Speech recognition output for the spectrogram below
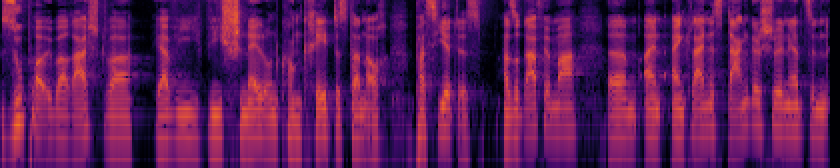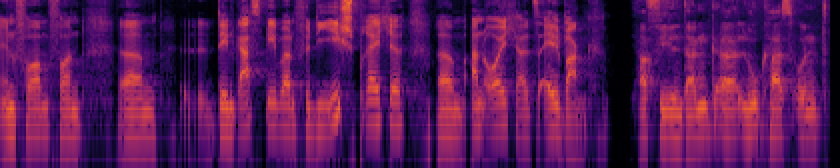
super überrascht war, ja, wie, wie schnell und konkret es dann auch passiert ist. Also dafür mal ähm, ein, ein kleines Dankeschön jetzt in, in Form von ähm, den Gastgebern, für die ich spreche, ähm, an euch als L-Bank. Ja, vielen Dank, äh, Lukas. Und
